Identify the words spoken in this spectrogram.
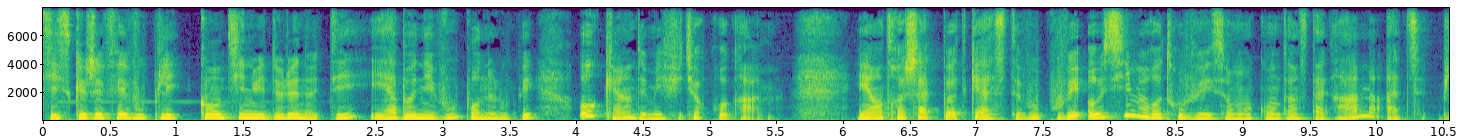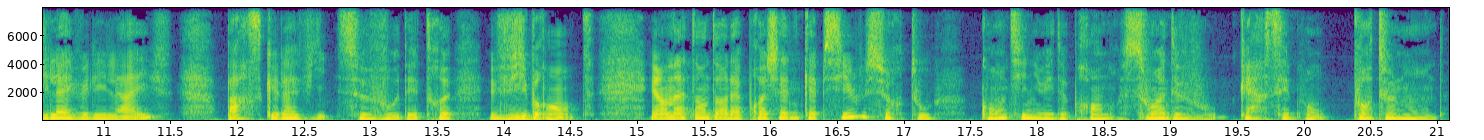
Si ce que j'ai fait vous plaît, continuez de le noter et abonnez-vous pour ne louper aucun de mes futurs programmes. Et entre chaque podcast, vous pouvez aussi me retrouver sur mon compte Instagram at Life parce que la vie se vaut d'être vibrante. Et en attendant la prochaine capsule, surtout, continuez de prendre soin de vous car c'est bon pour tout le monde.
